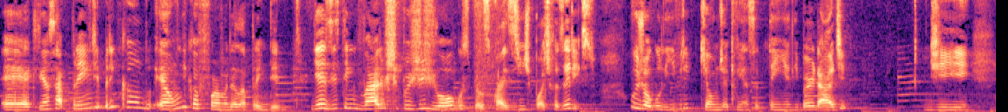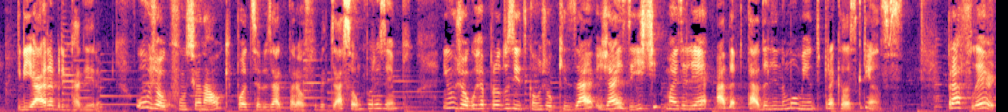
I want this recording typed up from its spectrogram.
É, a criança aprende brincando, é a única forma dela aprender. E existem vários tipos de jogos pelos quais a gente pode fazer isso. O jogo livre, que é onde a criança tem a liberdade de criar a brincadeira. Um jogo funcional, que pode ser usado para alfabetização, por exemplo. E um jogo reproduzido, que é um jogo que já existe, mas ele é adaptado ali no momento para aquelas crianças. Para Flair,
